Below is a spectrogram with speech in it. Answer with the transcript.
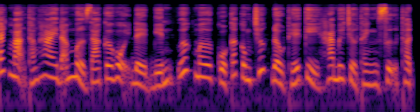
Cách mạng tháng 2 đã mở ra cơ hội để biến ước mơ của các công chức đầu thế kỷ 20 trở thành sự thật,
